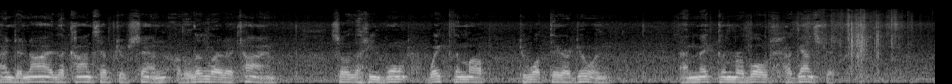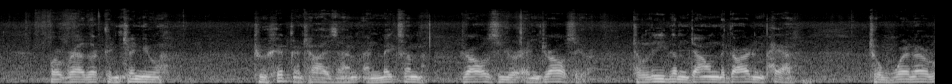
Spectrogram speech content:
and deny the concept of sin a little at a time so that he won't wake them up to what they are doing and make them revolt against it, but rather continue to hypnotize them and make them drowsier and drowsier, to lead them down the garden path to wherever,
